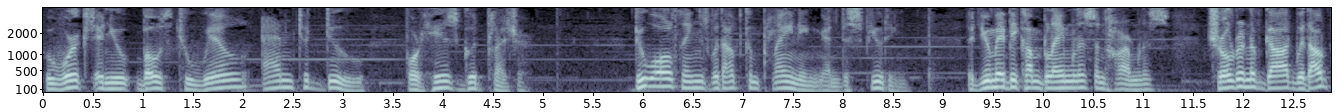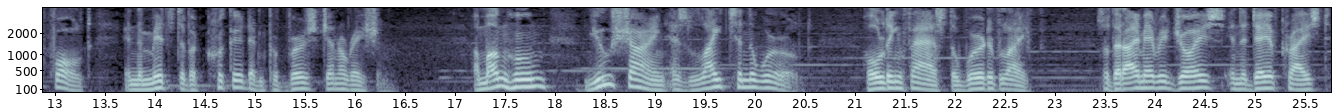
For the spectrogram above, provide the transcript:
who works in you both to will and to do for his good pleasure. Do all things without complaining and disputing, that you may become blameless and harmless, children of God without fault in the midst of a crooked and perverse generation among whom you shine as lights in the world, holding fast the word of life, so that I may rejoice in the day of Christ,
